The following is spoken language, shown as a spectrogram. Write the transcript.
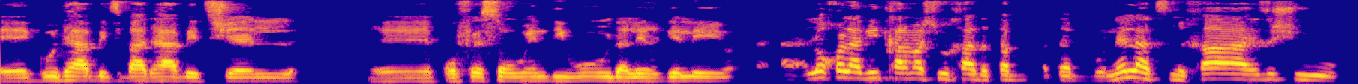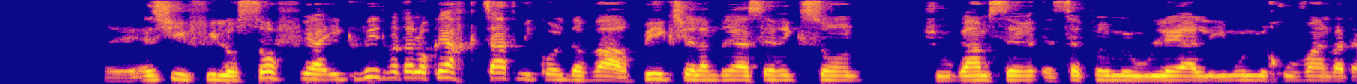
אה, Good Habits, Bad Habits של אה, פרופסור ונדי ווד על הרגלים. אני לא יכול להגיד לך על משהו אחד, אתה, אתה בונה לעצמך איזשהו, אה, איזושהי פילוסופיה עקבית ואתה לוקח קצת מכל דבר. פיק של אנדריאס אריקסון, שהוא גם ספר מעולה על אימון מכוון, ואתה...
